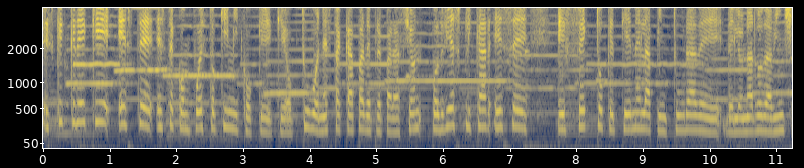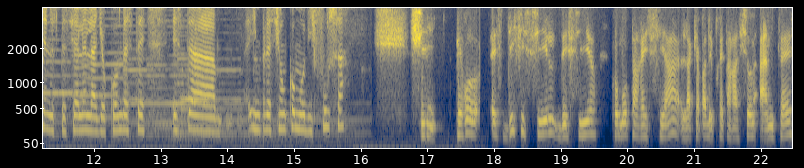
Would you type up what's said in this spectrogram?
¿Es que cree que este, este compuesto químico que, que, obtuvo en esta capa de preparación podría explicar ese efecto que tiene la pintura de, de Leonardo da Vinci, en especial en la Gioconda, este, esta impresión como difusa? Sí, pero es difícil decir cómo parecía la capa de preparación antes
